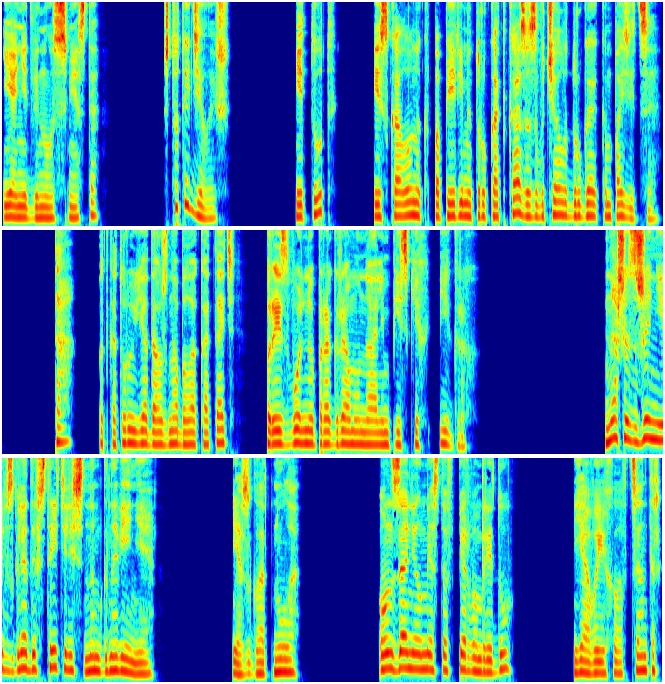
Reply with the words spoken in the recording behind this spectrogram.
Я не двинулась с места. «Что ты делаешь?» И тут из колонок по периметру катка зазвучала другая композиция. Та, под которую я должна была катать произвольную программу на Олимпийских играх. Наши с Женей взгляды встретились на мгновение. Я сглотнула. Он занял место в первом ряду. Я выехала в центр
